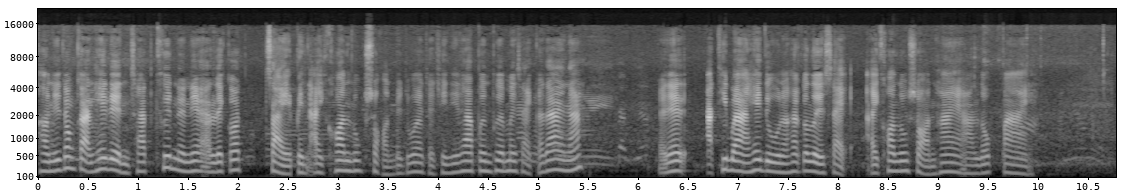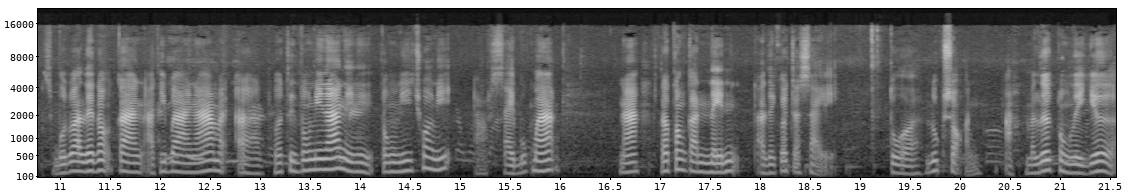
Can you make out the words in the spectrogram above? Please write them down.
คราวนี้ต้องการให้เด่นชัดขึ้นอันเนี้ยอะไรก็ใส่เป็นไอคอนลูกศรไปด้วย แต่ทีนี้ถ้าเพื่อนๆไม่ใส่ก็ได้นะอันนี้อธิบายให้ดูนะคะ ก็เลยใส่ไอคอนลูกศรให้อ่าลบไป สมมติว่าเราต้องการอธิบายนะมาถึงตรงนี้นะนี่นี่ตรงนี้ช่วงนี้ใส่บุ๊กมาร์กนะเราต้องการเน้นอะไรก็จะใส่ตัวลูกศรอะมาเลือกตรงเลเยอร์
